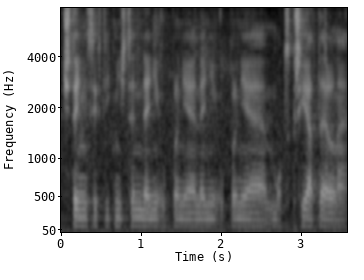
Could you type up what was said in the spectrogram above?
čtení si v té knížce není úplně, není úplně moc přijatelné.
